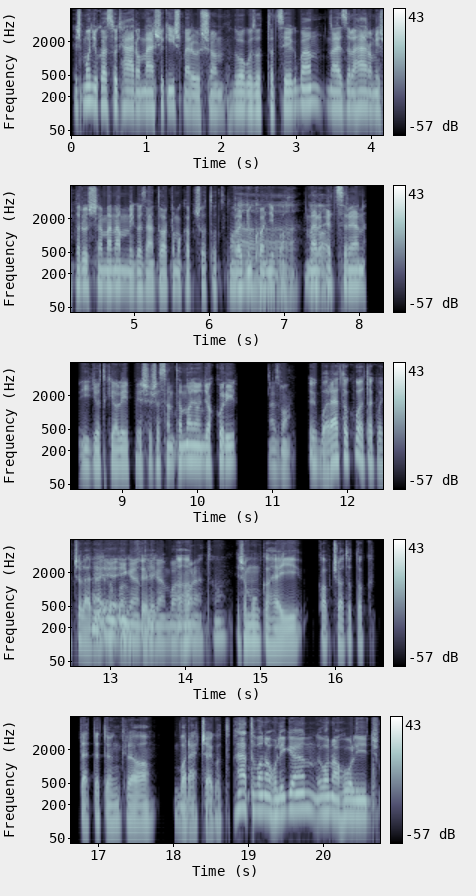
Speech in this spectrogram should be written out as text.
És mondjuk azt, hogy három másik ismerősöm dolgozott a cégben, na ezzel a három ismerőssel már nem igazán tartom a kapcsolatot, maradjunk ah, annyiba. Mert aha. egyszerűen így jött ki a lépés, és ez szerintem nagyon gyakori, Ez van. Ők barátok voltak, vagy családi I- rokon igen, félig? igen, barát. És a munkahelyi kapcsolatotok tette tönkre a barátságot. Hát van, ahol igen, van, ahol így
